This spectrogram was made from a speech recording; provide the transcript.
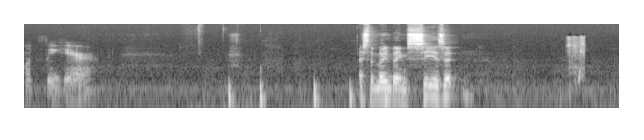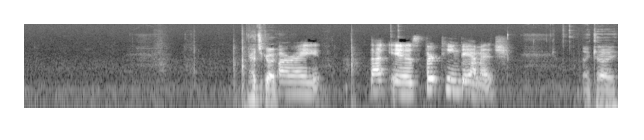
Let's see here. As the moonbeam sears it, how'd you go? All right. That is 13 damage. Okay.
